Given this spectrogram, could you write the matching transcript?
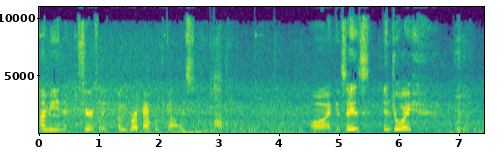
I mean, seriously. I'll be right back with you guys. All I can say is enjoy.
